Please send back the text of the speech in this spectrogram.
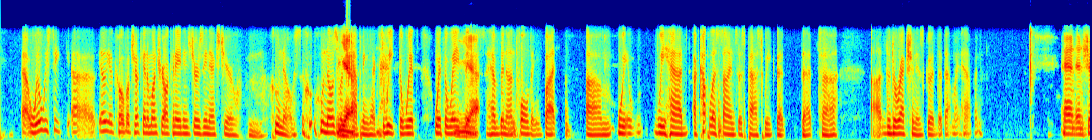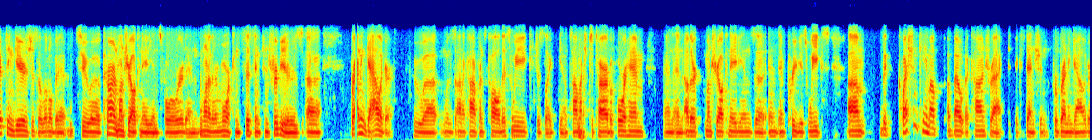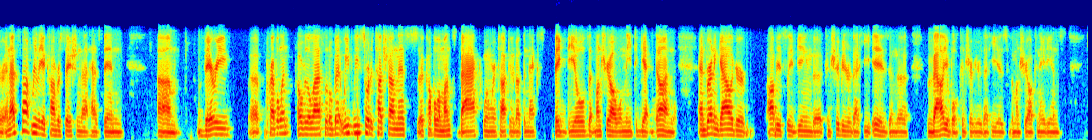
uh, will we see uh, Ilya Kovalchuk in a Montreal Canadiens jersey next year? Hmm. Who knows? Who, who knows what's yeah. happening next week? The with with the way things yeah. have been unfolding, but um, we we had a couple of signs this past week that that uh, uh, the direction is good that that might happen. And and shifting gears just a little bit to a current Montreal Canadiens forward and one of their more consistent contributors, uh, Brendan Gallagher, who uh, was on a conference call this week, just like you know Tomas Tatar before him, and and other Montreal Canadiens uh, in, in, previous weeks. Um, the question came up about a contract extension for Brendan Gallagher, and that's not really a conversation that has been um, very uh, prevalent over the last little bit. We we sort of touched on this a couple of months back when we were talking about the next big deals that Montreal will need to get done. And Brendan Gallagher, obviously being the contributor that he is and the valuable contributor that he is to the Montreal Canadiens,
